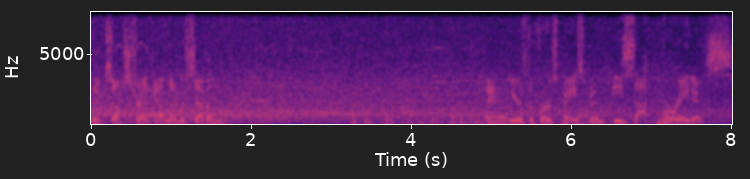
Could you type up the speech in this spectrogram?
Picks up strikeout number seven. And here's the first baseman, Isaac Paredes.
